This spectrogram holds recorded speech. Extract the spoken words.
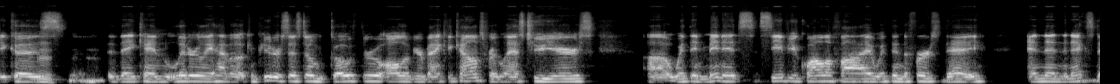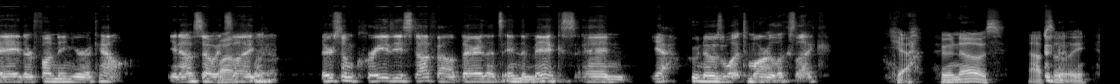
because mm. they can literally have a computer system go through all of your bank accounts for the last two years uh, within minutes, see if you qualify within the first day, and then the next day they're funding your account. You know, so it's wow. like there's some crazy stuff out there that's in the mix. And yeah, who knows what tomorrow looks like. Yeah, who knows? Absolutely.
